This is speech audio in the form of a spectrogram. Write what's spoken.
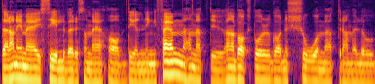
där. Han är med i Silver som är avdelning 5. Han möter ju, han har bakspår, Gardner Shaw möter han väl och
